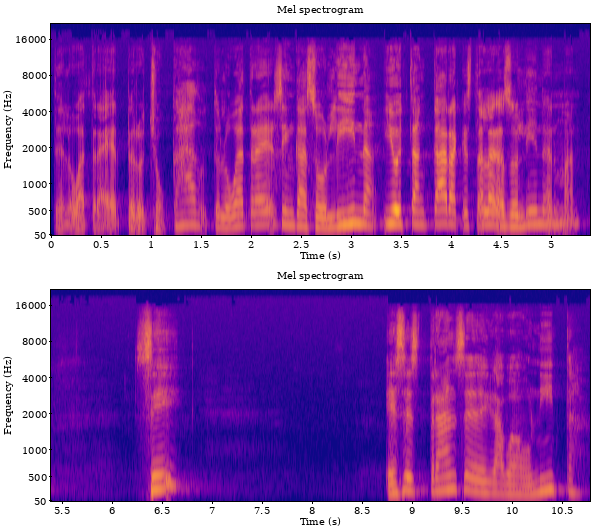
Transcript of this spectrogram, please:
te lo voy a traer, pero chocado, te lo voy a traer sin gasolina. Y hoy tan cara que está la gasolina, hermano. ¿Sí? Ese es trance de Gabaonita.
